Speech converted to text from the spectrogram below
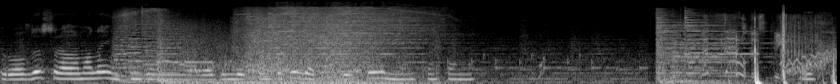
Prov'da sıralamalıyım tüm zamanlarda. 1098 yaptım. Geçeyim ben sen sonra. Of.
